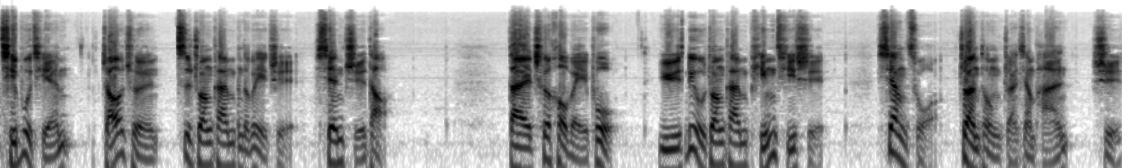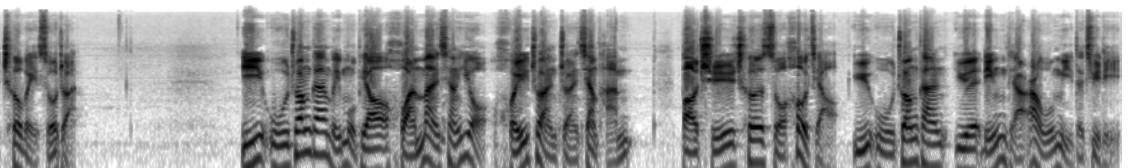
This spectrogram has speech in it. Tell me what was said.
起步前，找准四装杆的位置，先直道。待车后尾部与六桩杆平齐时，向左转动转向盘，使车尾左转。以武装杆为目标，缓慢向右回转转向盘，保持车左后脚与武装杆约零点二五米的距离。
